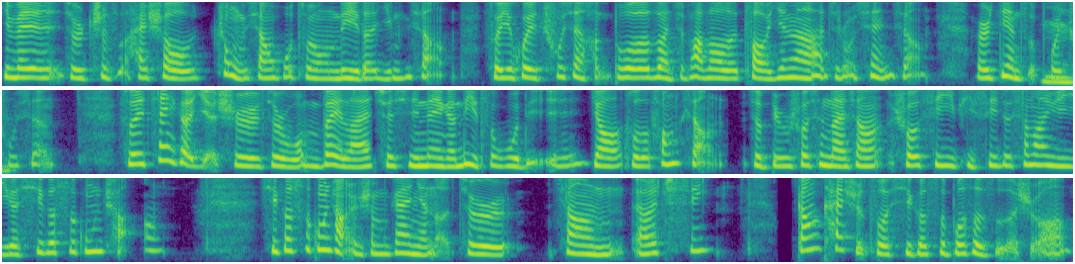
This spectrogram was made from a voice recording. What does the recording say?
因为就是质子还受重相互作用力的影响，所以会出现很多乱七八糟的噪音啊这种现象，而电子不会出现。所以这个也是就是我们未来学习那个粒子物理要做的方向。就比如说现在像说 CEPC 就相当于一个希格斯工厂。希格斯工厂是什么概念呢？就是像 LHC 刚开始做希格斯玻色子的时候，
